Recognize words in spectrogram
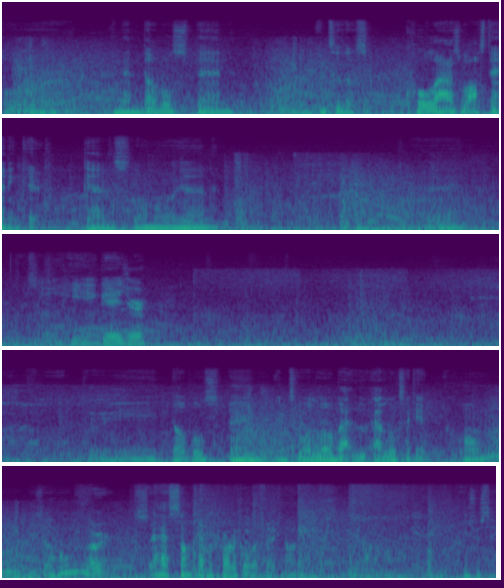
Four. And then double spin into this cool ass wall standing kick. Again in slow mo again. Okay. So heat engager. Three double spin into a low bat. That looks like it home. Is it homing or it has some type of particle effect on it? Interesting.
